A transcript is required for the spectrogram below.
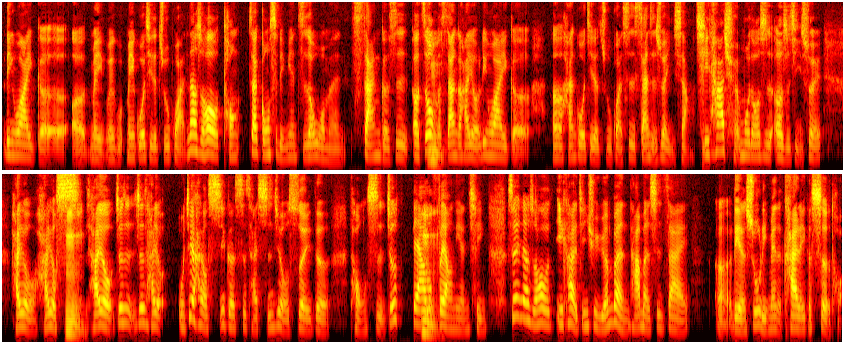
另外一个呃美美国美国籍的主管，那时候同在公司里面只有我们三个是呃只有我们三个，还有另外一个、嗯、呃韩国籍的主管是三十岁以上，其他全部都是二十几岁，还有还有十、嗯、还有就是就是还有。我记得还有四个是才十九岁的同事，就是大家都非常年轻，嗯、所以那时候一开始进去，原本他们是在呃脸书里面开了一个社团，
